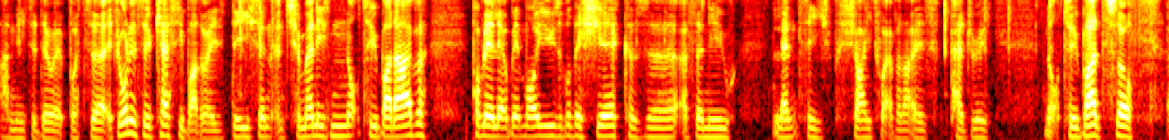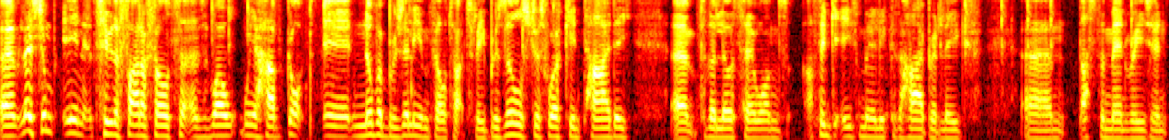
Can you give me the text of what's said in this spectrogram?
I need to do it. But uh, if you wanted to do Kessie, by the way, is decent. And Tchouameni's not too bad either. Probably a little bit more usable this year because uh, of the new lengthy shite, whatever that is, Pedri. Not too bad. So um, let's jump into the final filter as well. We have got another Brazilian filter actually. Brazil's just working tidy um, for the low tier ones. I think it is mainly because of hybrid leagues. Um, that's the main reason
